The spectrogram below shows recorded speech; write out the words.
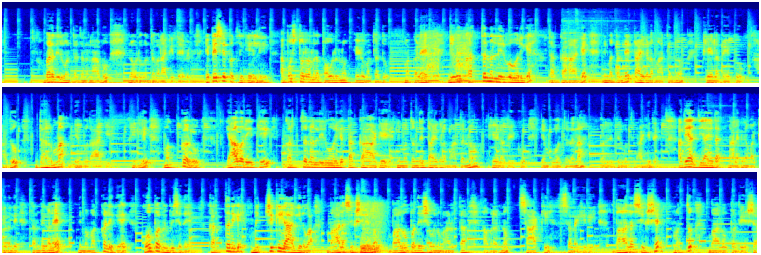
ಬರೆದಿರುವಂಥದ್ದನ್ನು ನಾವು ನೋಡುವಂಥವರಾಗಿದ್ದೇವೆ ಎಪಿಸಿಯ ಪತ್ರಿಕೆಯಲ್ಲಿ ಅಪೋಸ್ತೋಲನದ ಪೌಲನ್ನು ಹೇಳುವಂಥದ್ದು ಮಕ್ಕಳೇ, ನೀವು ಕತ್ತನಲ್ಲಿರುವವರಿಗೆ ತಕ್ಕ ಹಾಗೆ ನಿಮ್ಮ ತಂದೆ ತಾಯಿಗಳ ಮಾತನ್ನು ಕೇಳಬೇಕು. ಅದು ಧರ್ಮ ಎಂಬುದಾಗಿ. ಇಲ್ಲಿ ಮಕ್ಕಳು ಯಾವ ರೀತಿ ಕರ್ತನಲ್ಲಿರುವವರಿಗೆ ತಕ್ಕ ಹಾಗೆ ನಿಮ್ಮ ತಂದೆ ತಾಯಿಗಳ ಮಾತನ್ನು ಕೇಳಬೇಕು ಎಂಬುವಂಥದ್ದನ್ನು ಬರೆದಿರುವಂಥದ್ದಾಗಿದೆ ಅದೇ ಅಧ್ಯಾಯದ ನಾಲ್ಕನೇ ವಾಕ್ಯದಲ್ಲಿ, ತಂದೆಗಳೇ, ನಿಮ್ಮ ಮಕ್ಕಳಿಗೆ ಕೋಪ ಬಿಂಬಿಸದೆ ಕರ್ತನಿಗೆ ಮೆಚ್ಚುಗೆಯಾಗಿರುವ ಬಾಲ ಶಿಕ್ಷೆಯನ್ನು ಬಾಲೋಪದೇಶವನ್ನು ಮಾಡುತ್ತಾ ಅವರನ್ನು ಸಾಕಿ ಸಲಹಿರಿ. ಬಾಲ ಶಿಕ್ಷೆ ಮತ್ತು ಬಾಲೋಪದೇಶ.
